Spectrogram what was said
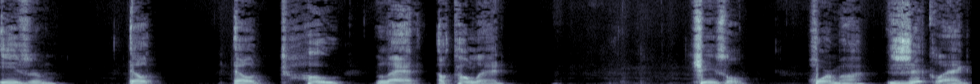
Ezem, El, El Tolad, El Tolad, Chesil, Hormah, Ziklag,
